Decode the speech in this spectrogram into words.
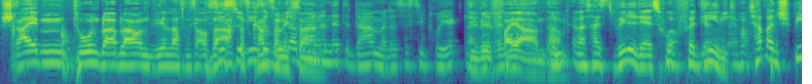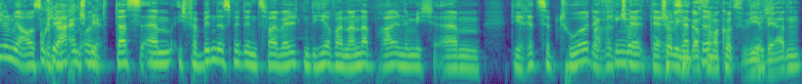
schreiben, tun, bla bla und wir lassen es außer Siehst Acht, das kann's doch nicht wunderbare, sein. nette Dame, das ist die Projektleiterin. Die will Feierabend haben. Und was heißt will? Der ist hoch verdient. Ich habe ein Spiel mir ausgedacht ein Spiel. Und das, ähm, ich verbinde es mit den zwei Welten, die hier aufeinander prallen, nämlich ähm, die Rezeptur, der Also, King der, der Entschuldigung, Rezepte. das nochmal kurz. Wir Nicht- werden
